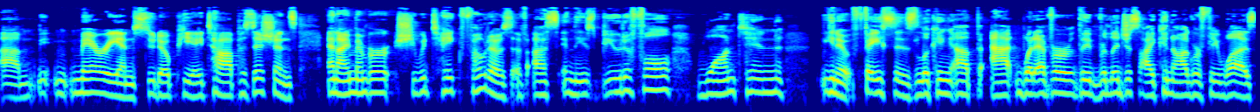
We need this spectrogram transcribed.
um, Mary and pseudo pieta positions, and I remember she would take photos of us in these beautiful wanton you know faces looking up at whatever the religious iconography was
